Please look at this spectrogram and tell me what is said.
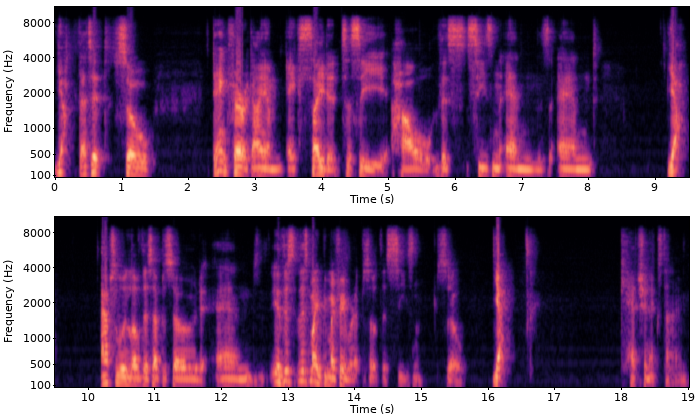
yeah, that's it. So, Dank Farrik, I am excited to see how this season ends, and yeah, absolutely love this episode, and yeah, this this might be my favorite episode this season. So, yeah, catch you next time.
